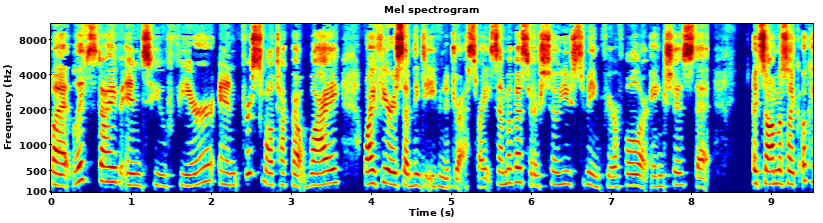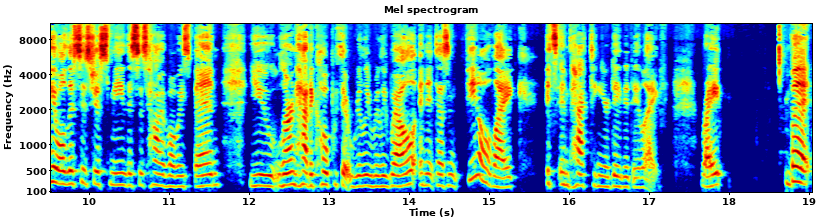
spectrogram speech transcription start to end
But let's dive into fear and first of all talk about why why fear is something to even address, right? Some of us are so used to being fearful or anxious that it's almost like, okay, well, this is just me. This is how I've always been. You learn how to cope with it really, really well. And it doesn't feel like it's impacting your day to day life, right? But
